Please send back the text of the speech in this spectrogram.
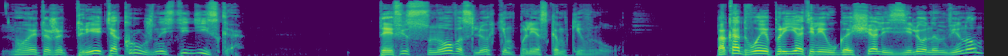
Но это же треть окружности диска. Тефис снова с легким плеском кивнул. Пока двое приятелей угощались зеленым вином,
